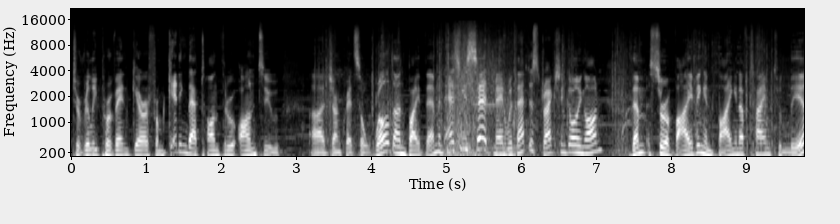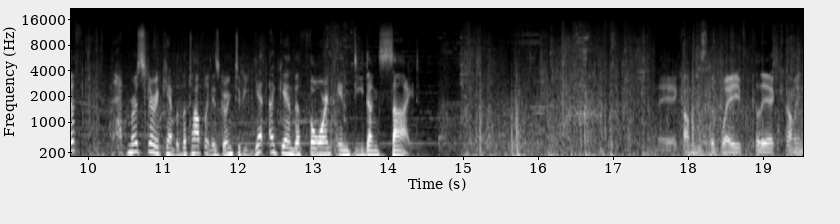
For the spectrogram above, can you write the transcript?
to really prevent Garrosh from getting that taunt through onto uh, Junkrat. So well done by them. And as you said, man, with that distraction going on, them surviving and buying enough time to live, that mercenary camp at the top lane is going to be yet again the thorn in D-Dung's side. Comes the wave clear coming.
